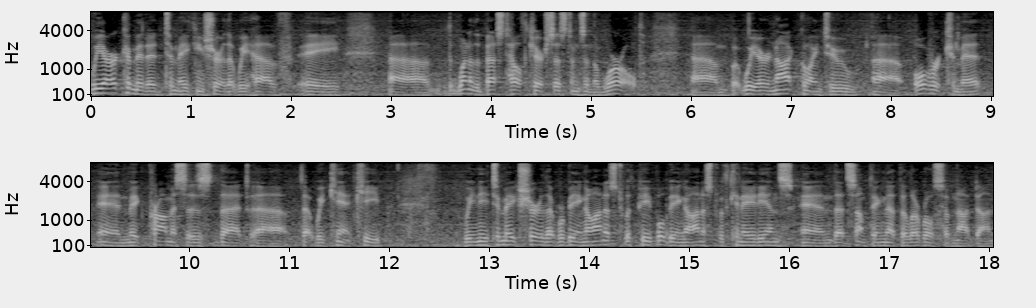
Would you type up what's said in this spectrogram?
We are committed to making sure that we have a uh, one of the best healthcare systems in the world. Um, but we are not going to uh, overcommit and make promises that, uh, that we can't keep we need to make sure that we're being honest with people, being honest with Canadians, and that's something that the Liberals have not done.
